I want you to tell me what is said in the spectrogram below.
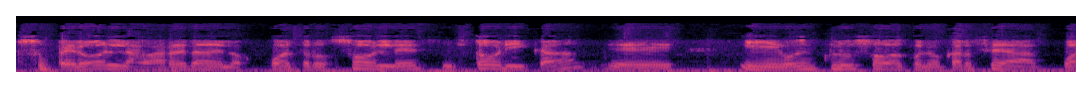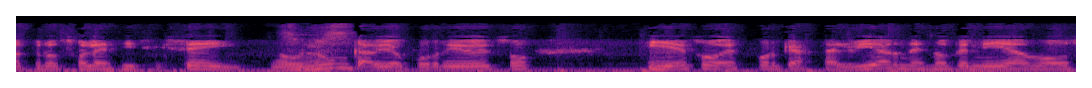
superó la barrera de los cuatro soles histórica eh, y llegó incluso a colocarse a cuatro soles 16. ¿no? Sí. Nunca había ocurrido eso y eso es porque hasta el viernes no teníamos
